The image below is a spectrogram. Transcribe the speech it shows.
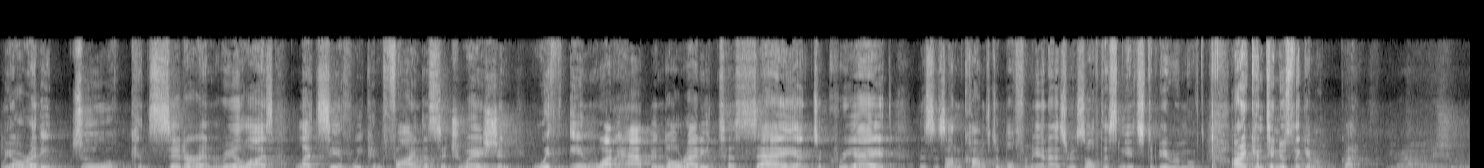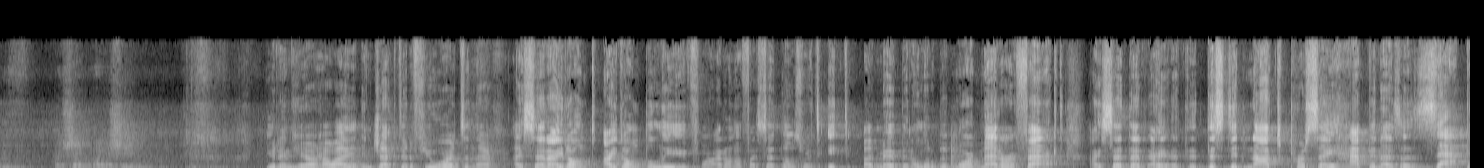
we already do consider and realize, let's see if we can find a situation within what happened already to say and to create, this is uncomfortable for me, and as a result, this needs to be removed. All right, continues the Gemara. Go ahead. You don't have an issue with Hashem punishing you didn't hear how I injected a few words in there? I said I don't I don't believe, or I don't know if I said those words. It I may have been a little bit more matter of fact. I said that I, this did not per se happen as a zap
